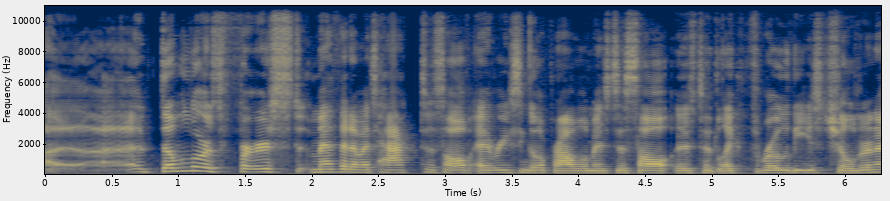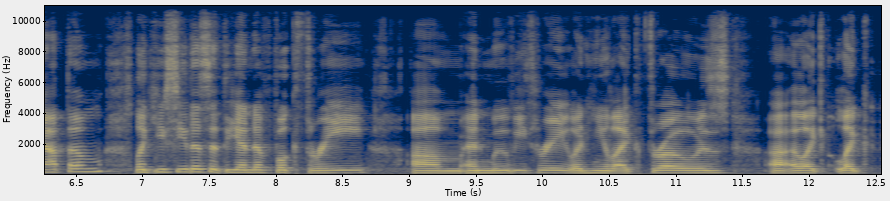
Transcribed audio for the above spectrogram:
uh, Dumbledore's first method of attack to solve every single problem is to solve is to like throw these children at them. Like you see this at the end of book three, um, and movie three when he like throws, uh, like like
